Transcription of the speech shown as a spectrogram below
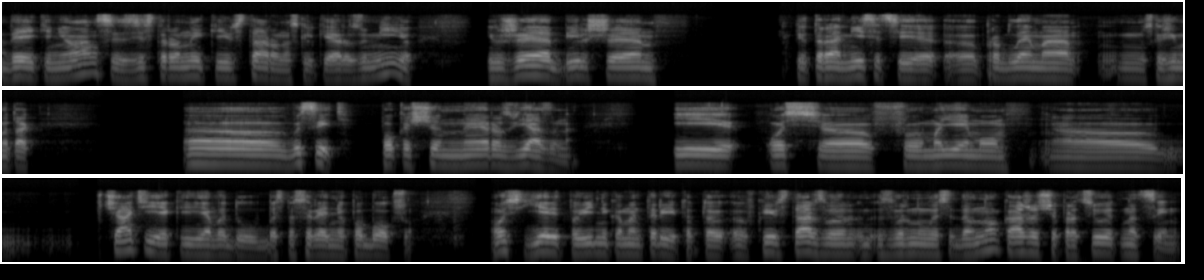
деякі нюанси зі сторони Київстару, наскільки я розумію, і вже більше півтора місяці е, проблема, скажімо так, е, висить, поки що не розв'язана. І ось е, в моєму в чаті, який я веду безпосередньо по боксу, ось є відповідні коментарі. Тобто в Київстар звернулися давно, кажуть, що працюють над цим.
